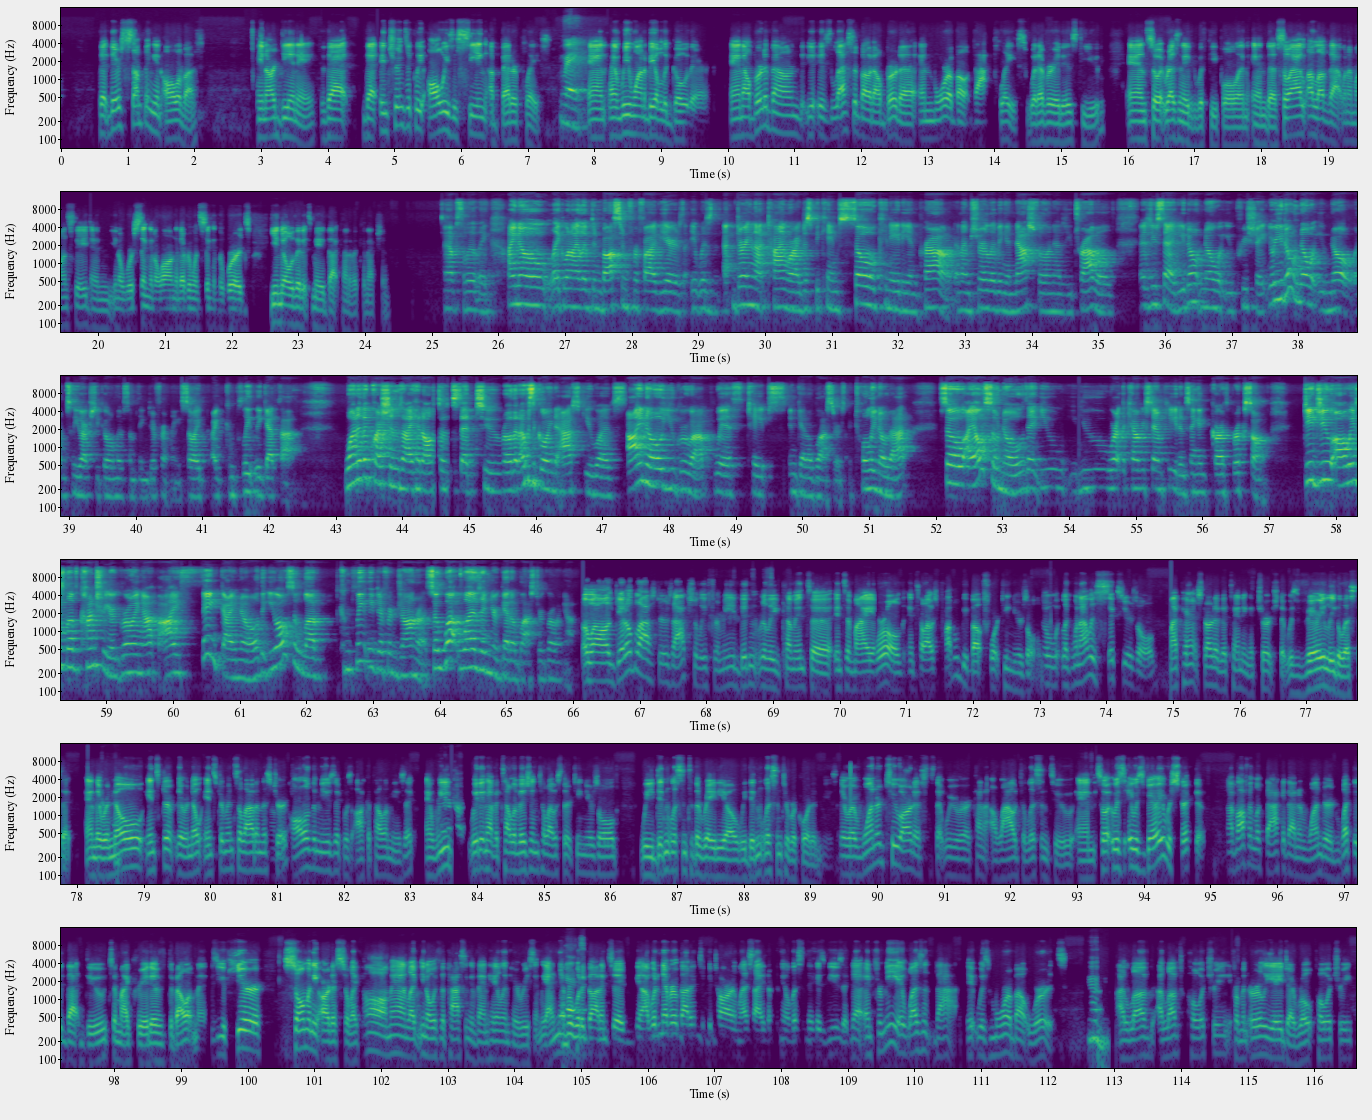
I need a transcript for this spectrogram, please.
that there's something in all of us, in our DNA, that that intrinsically always is seeing a better place, right? And and we want to be able to go there. And Alberta Bound is less about Alberta and more about that place, whatever it is to you. And so it resonated with people, and and uh, so I, I love that when I'm on stage and you know we're singing along and everyone's singing the words, you know that it's made that kind of a connection. Absolutely. I know, like when I lived in Boston for five years, it was uh, during that time where I just became so Canadian proud. And I'm sure living in Nashville and as you traveled, as you said, you don't know what you appreciate or you don't know what you know until you actually go and live something differently. So I, I completely get that. One of the questions I had also said to Ro that I was going to ask you was I know you grew up with tapes and ghetto blasters. I totally know that. So I also know that you you were at the Calgary Stampede and sang a Garth Brooks song. Did you always love country or growing up? I think I know that you also loved completely different genre. So what was in your Ghetto Blaster growing up? Well, Ghetto Blasters actually for me didn't really come into into my world until I was probably about 14 years old. So like when I was 6 years old, my parents started attending a church that was very legalistic and there were no instru- there were no instruments allowed in this um, church. All of the music was a cappella music and we we didn't have a television until I was 13 years old. We didn't listen to the radio. We didn't listen to recorded music. There were one or two artists that we were kind of allowed to listen to, and so it was it was very restrictive. I've often looked back at that and wondered what did that do to my creative development. You hear so many artists are like, oh man, like you know, with the passing of Van Halen here recently, I never yes. would have got into, you know, I would have never got into guitar unless I, you know, listened to his music. Yeah, and for me, it wasn't that. It was more about words. Mm. I loved I loved poetry from an early age. I wrote poetry,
